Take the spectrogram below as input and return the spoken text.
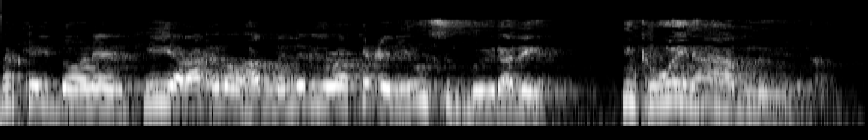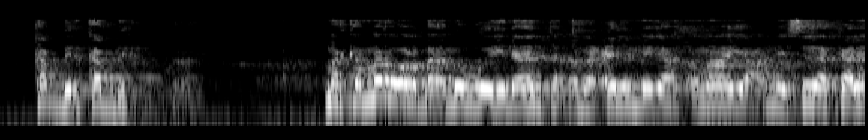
markay dooneen kii yaraa inuu hadlo nebiga waa ka celiye usug buu yidhi adiga. Ninka weyn ha hadluu yidhi. Kabir kabir marka mar walba ama weynaanta ama cilmiga ama yacni sida kale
